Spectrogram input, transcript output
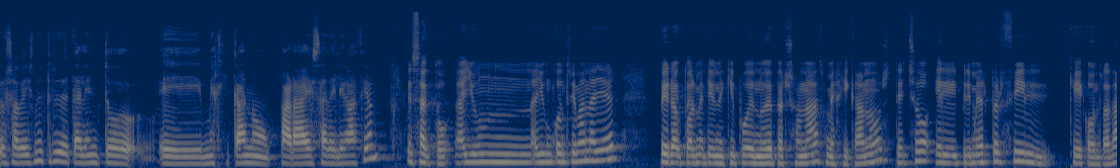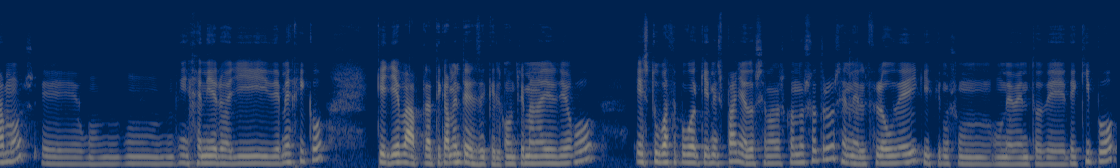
os habéis nutrido de talento eh, mexicano para esa delegación? Exacto. Hay un, hay un country manager pero actualmente hay un equipo de nueve personas mexicanos. De hecho, el primer perfil que contratamos, eh, un, ingeniero allí de México, que lleva prácticamente desde que el country manager llegó, estuvo hace poco aquí en España, dos semanas con nosotros, en el Flow Day, que hicimos un, evento de, equipo,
